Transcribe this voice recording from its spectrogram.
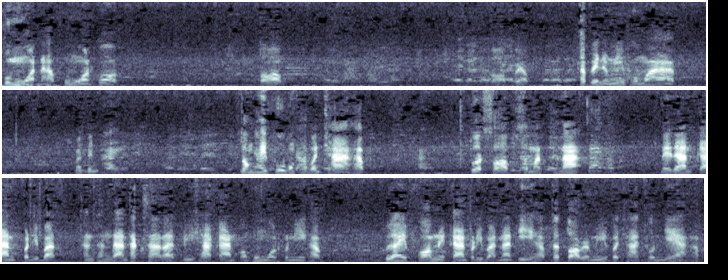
ผู้หมวดนะครับ ผู้หมวดก็ ตอบ ตอบแบบ ถ้าเป็นอย่างนี้ผมว่ามันเป็นภัยต้องให้ผู้บังคับบัญชาครับครับ ตรวจสอบสมรรถนะในด้านการปฏิบัติ ทั้งทั้งด้านทักษะและวิชาการของผู้หมวดคนนี้ครับ เพื่อให้พร้อมในการปฏิบัติหน้าที่ครับ ถ้าตอบแบบนี้ประชาชนแย่ครับ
